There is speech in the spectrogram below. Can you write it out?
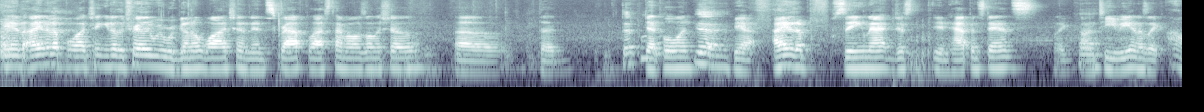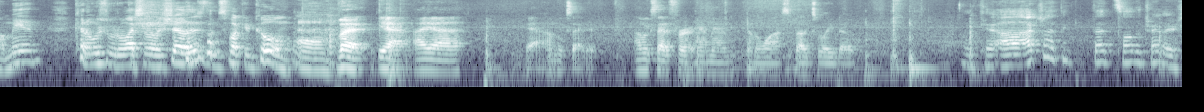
And I ended up watching, you know, the trailer we were gonna watch and then scrapped last time I was on the show. Uh, the Deadpool. Deadpool one. Yeah. Yeah, I ended up seeing that just in happenstance, like on Uh. TV, and I was like, oh man, kind of wish we would watch another show. This looks fucking cool. Uh. but yeah, I uh, yeah, I'm excited. I'm excited for Ant Man and the Wasp. That looks really dope. Okay. Uh, actually, I think that's all the trailers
